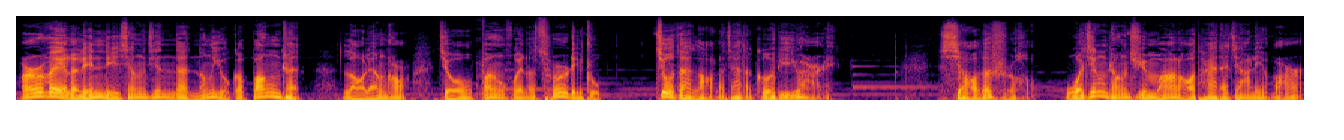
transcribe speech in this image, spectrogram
而为了邻里乡亲的能有个帮衬，老两口就搬回了村里住，就在姥姥家的隔壁院里。小的时候，我经常去马老太太家里玩，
